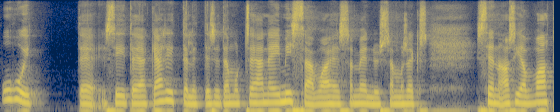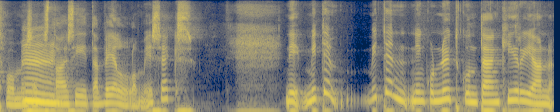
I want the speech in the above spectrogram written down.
puhuit puhuitte siitä ja käsittelitte sitä, mutta sehän ei missään vaiheessa mennyt semmoiseksi sen asian vatvomiseksi mm. tai siitä vellomiseksi. Niin miten, miten niin kuin nyt kun tämän kirjan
